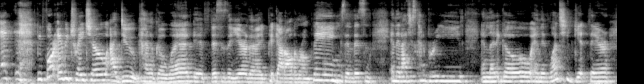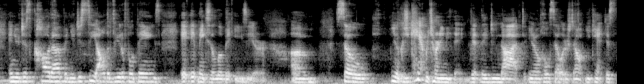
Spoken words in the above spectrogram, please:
At, before every trade show, I do kind of go, "What if this is the year that I pick out all the wrong things and this and and then I just kind of breathe and let it go. And then once you get there and you're just caught up and you just see all the beautiful things, it, it makes it a little bit easier. Um, so you know, because you can't return anything. They, they do not, you know, wholesalers don't. You can't just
